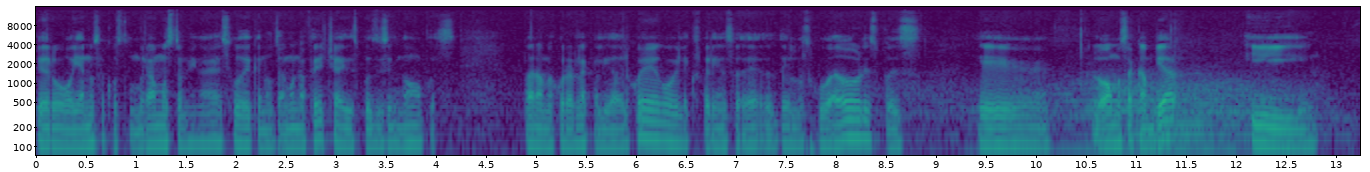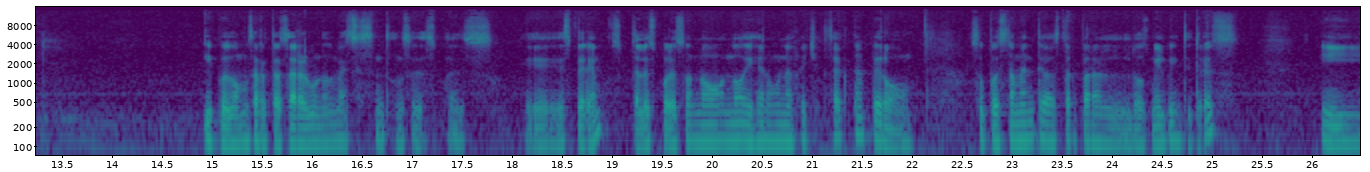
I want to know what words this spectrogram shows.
Pero ya nos acostumbramos también a eso de que nos dan una fecha y después dicen, no, pues para mejorar la calidad del juego y la experiencia de, los jugadores, pues eh, lo vamos a cambiar. Y y pues vamos a retrasar algunos meses. Entonces, pues eh, esperemos. Tal vez por eso no, no dijeron una fecha exacta, pero supuestamente va a estar para el 2023. Y,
